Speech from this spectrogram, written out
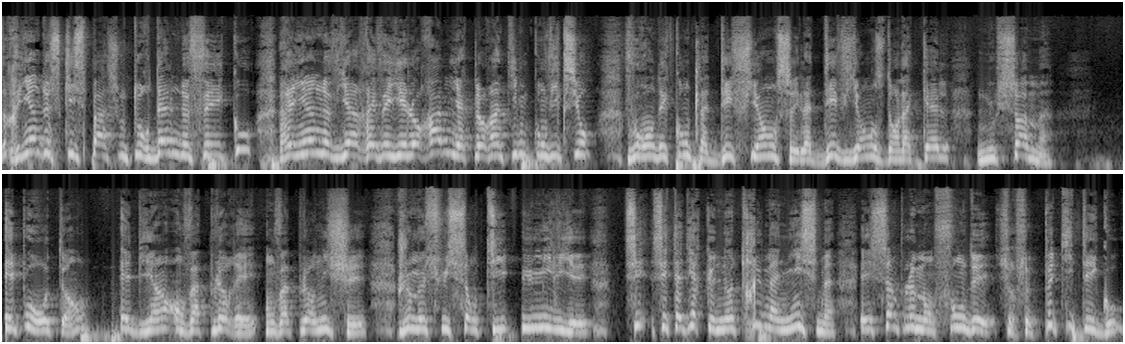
Rien de ce qui se passe autour d'elles ne fait écho, rien ne vient réveiller leur âme, il n'y a que leur intime conviction. Vous vous rendez compte la défiance et la déviance dans laquelle nous sommes et pour autant, eh bien, on va pleurer, on va pleurnicher. Je me suis senti humilié. C'est-à-dire que notre humanisme est simplement fondé sur ce petit ego,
